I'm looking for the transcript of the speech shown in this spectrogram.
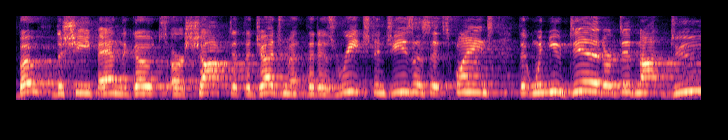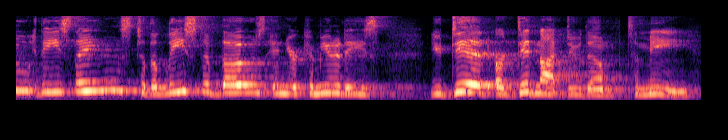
both the sheep and the goats are shocked at the judgment that is reached. And Jesus explains that when you did or did not do these things to the least of those in your communities, you did or did not do them to me.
